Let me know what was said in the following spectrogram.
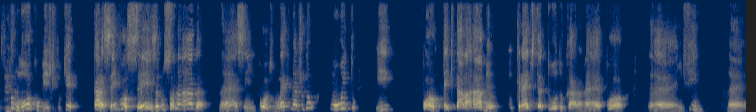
vocês estão loucos, bicho, porque, cara, sem vocês eu não sou nada. Né? Assim, pô, os moleques me ajudam muito. E pô, tem que estar tá lá, meu. O crédito é tudo, cara, né? Pô, é, enfim. Né?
